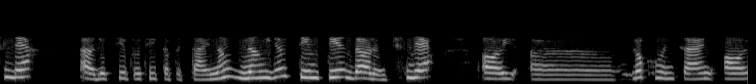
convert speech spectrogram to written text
ឈ្នះលោកជាប្រតិបត្តិហ្នឹងនឹងយើងទៀមទាដល់យើងឈ្នះឲ្យអឺលោកហ៊ុនសែនឲ្យ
